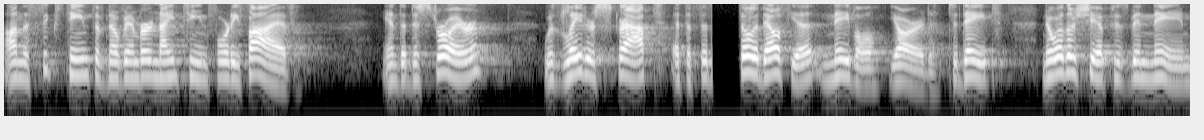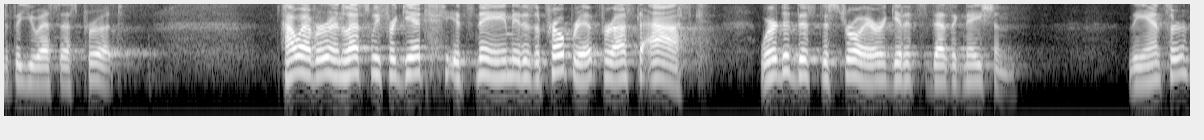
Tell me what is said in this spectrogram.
on the 16th of November 1945, and the destroyer was later scrapped at the Philadelphia Naval Yard. To date, no other ship has been named the USS Pruitt. However, unless we forget its name, it is appropriate for us to ask where did this destroyer get its designation? The answer?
